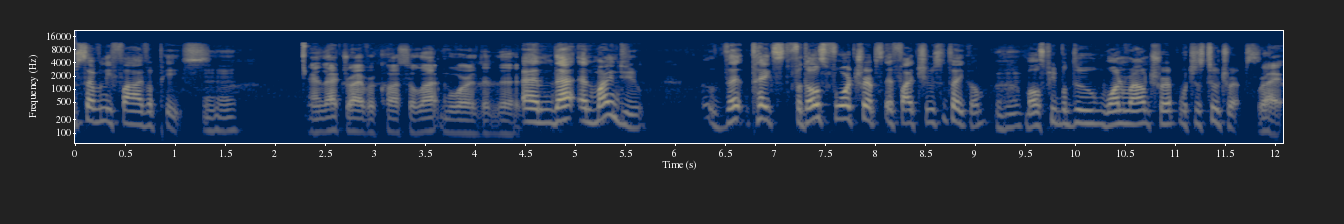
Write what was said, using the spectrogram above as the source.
seventy five a piece. And that driver costs a lot more than the and that and mind you that takes for those four trips if i choose to take them mm-hmm. most people do one round trip which is two trips. Right.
